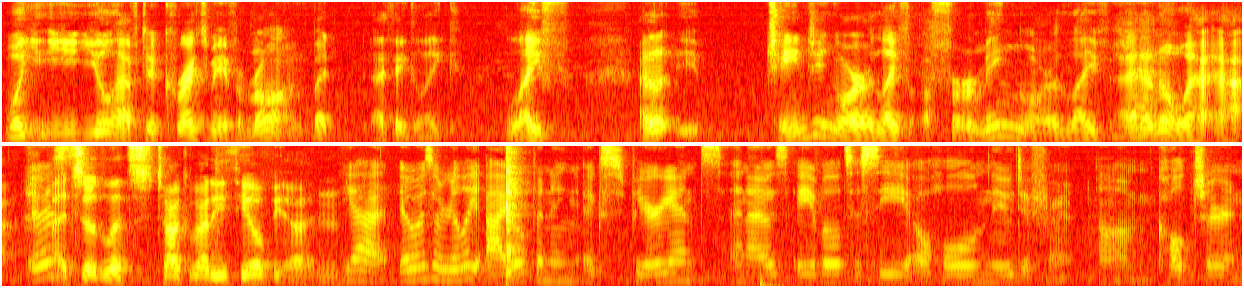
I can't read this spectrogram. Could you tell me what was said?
well, you, you, you'll have to correct me if I'm wrong, but I think like life, I don't, changing or life affirming or life, I don't know. Was- so let's talk about Ethiopia. And, Yeah, it was a really eye-opening experience, and I was able to see a whole new, different um, culture and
